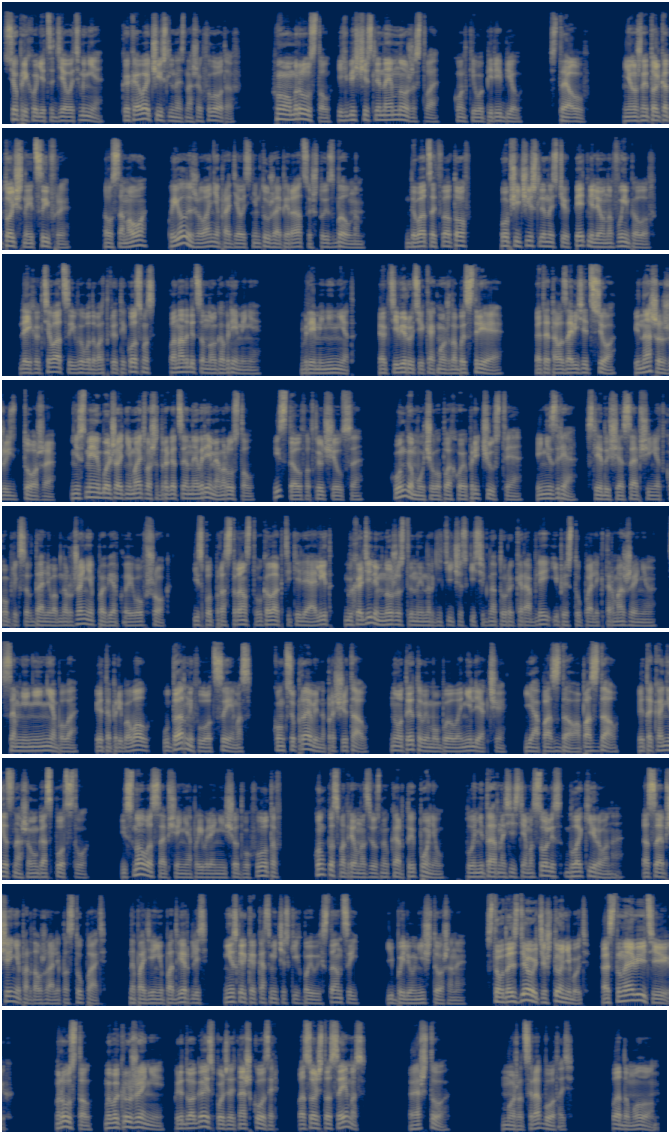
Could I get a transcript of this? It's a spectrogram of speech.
Все приходится делать мне. Какова численность наших флотов? О, Мрустл, их бесчисленное множество. Конг его перебил. Стелв, мне нужны только точные цифры. А у самого появилось желание проделать с ним ту же операцию, что и с Белном. 20 флотов, общей численностью 5 миллионов вымпелов. Для их активации и вывода в открытый космос понадобится много времени. Времени нет. Активируйте как можно быстрее. От этого зависит все. И наша жизнь тоже. Не смею больше отнимать ваше драгоценное время, Мрустл. И стелф отключился. Кунга мучило плохое предчувствие. И не зря. Следующее сообщение от комплексов дальнего обнаружения повергло его в шок. Из-под пространства галактики Леолит выходили множественные энергетические сигнатуры кораблей и приступали к торможению. Сомнений не было. Это прибывал ударный флот Сеймос. Конг все правильно просчитал, но от этого ему было не легче. Я опоздал, опоздал. Это конец нашему господству. И снова сообщение о появлении еще двух флотов. Конг посмотрел на звездную карту и понял. Планетарная система Солис блокирована, а сообщения продолжали поступать. Нападению подверглись несколько космических боевых станций и были уничтожены. «Стоп, да сделайте что-нибудь! Остановите их!» «Рустал, мы в окружении. Предлагаю использовать наш козырь. Посольство Сеймос?» «А что?» «Может сработать», — подумал он.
